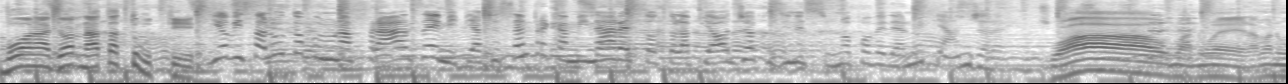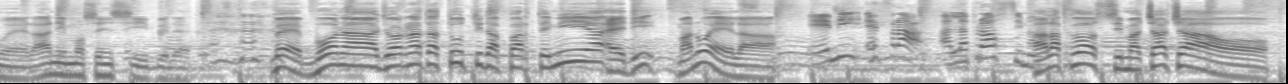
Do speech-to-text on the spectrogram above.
buona giornata a tutti. Io vi saluto con una frase, mi piace sempre camminare sotto la pioggia così nessuno può vedermi piangere. Wow, Manuela, Manuela, animo sensibile. Beh, buona giornata a tutti da parte mia e di Manuela. Emi e Fra, alla prossima. Alla prossima, ciao ciao.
